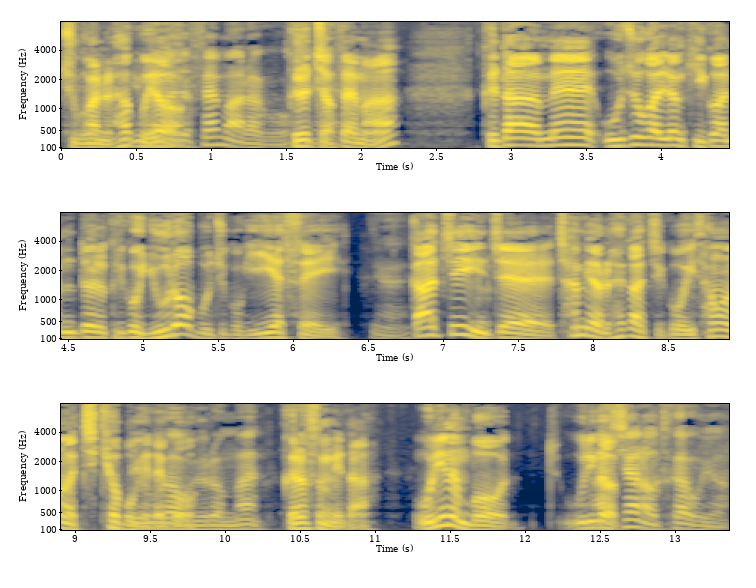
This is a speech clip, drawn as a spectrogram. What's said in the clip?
주관을 하고요. 페마라고. 그렇죠, 예. 페마. 그 다음에 우주 관련 기관들 그리고 유럽 우주국 ESA까지 이제 참여를 해가지고 이 상황을 지켜보게 되고 유럽만. 그렇습니다. 우리는 뭐 우리가 아시아는 어떻게 하고요?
